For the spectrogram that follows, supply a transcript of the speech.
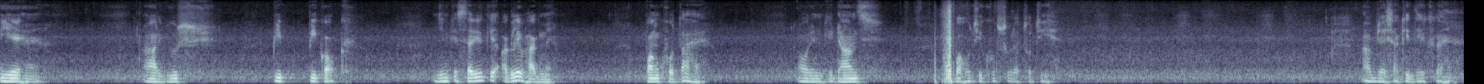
ये हैं। आर्यूस पी, पीकॉक, जिनके शरीर के अगले भाग में पंख होता है और इनकी डांस बहुत ही खूबसूरत होती है। आप जैसा कि देख रहे हैं।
